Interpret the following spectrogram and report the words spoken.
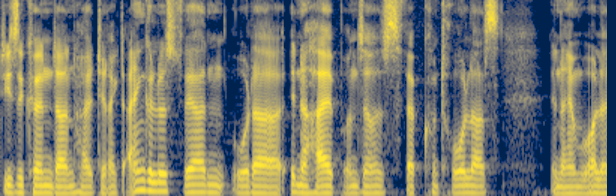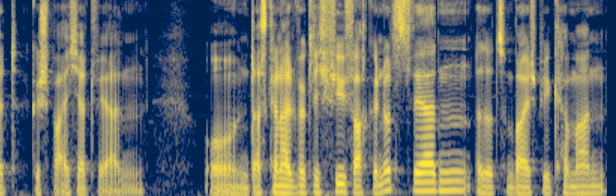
Diese können dann halt direkt eingelöst werden oder innerhalb unseres Webcontrollers in einem Wallet gespeichert werden. Und das kann halt wirklich vielfach genutzt werden. Also zum Beispiel kann man,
